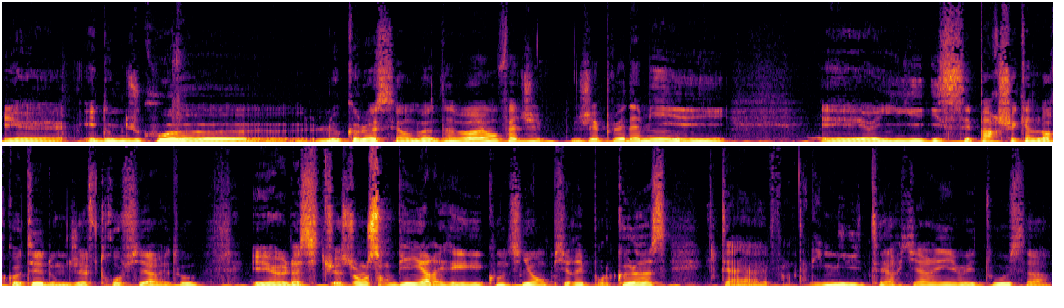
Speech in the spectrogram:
Et, et donc du coup le colosse est en mode ah ouais en fait j'ai j'ai plus d'amis. Et et euh, ils, ils se séparent chacun de leur côté, donc Jeff trop fier et tout. Et euh, la situation s'empire et, et continue à empirer pour le colosse. T'as les militaires qui arrivent et tout, ça,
